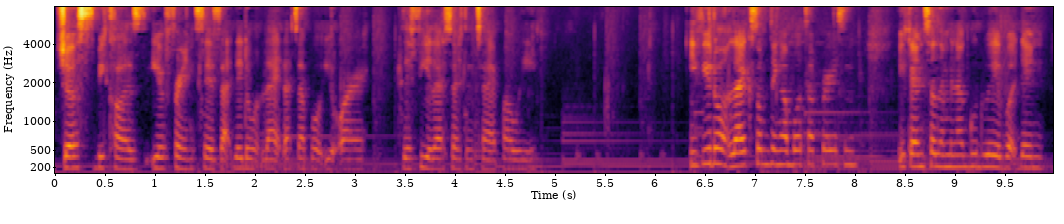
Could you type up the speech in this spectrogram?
just because your friend says that they don't like that about you or they feel a certain type of way. If you don't like something about a person, you can tell them in a good way, but then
